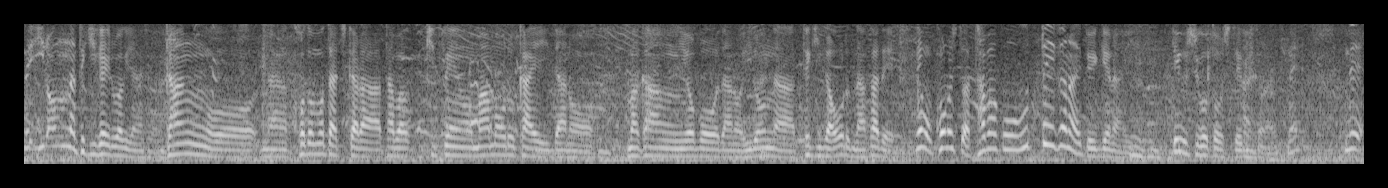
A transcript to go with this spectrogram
でいろんな敵がいるわけじゃないですか。がんをな子供たちからタバ喫煙を守る会だの、まあ、がん予防だのいろんな敵がおる中ででもこの人はタバコを売っていかないといけないっていう仕事をしている人なんですね、で、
